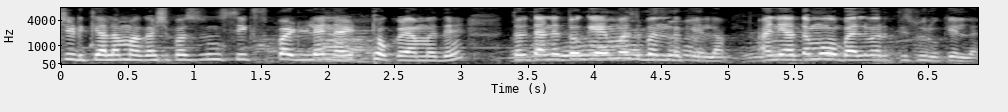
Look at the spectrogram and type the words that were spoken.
चिडक्याला मगाशीपासून सिक्स पडले नाहीत ठोकळ्यामध्ये. तर त्याने तो गेमच बंद केला. आणि आता मोबाईल वरती सुरू केलाय.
